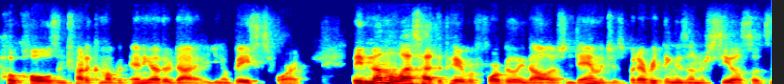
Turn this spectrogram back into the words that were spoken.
poke holes and try to come up with any other you know basis for it. They've nonetheless had to pay over $4 billion in damages, but everything is under seal. So it's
